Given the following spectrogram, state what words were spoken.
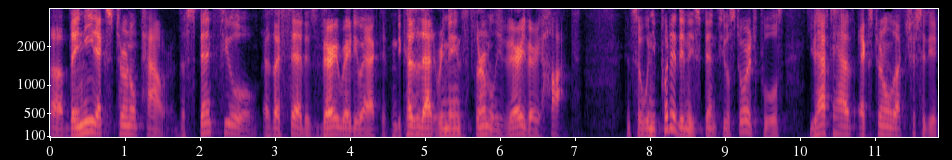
uh, they need external power. The spent fuel, as I said, is very radioactive, and because of that, it remains thermally very, very hot. And so when you put it in these spent fuel storage pools, you have to have external electricity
